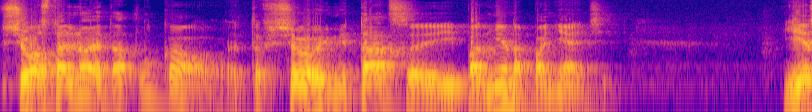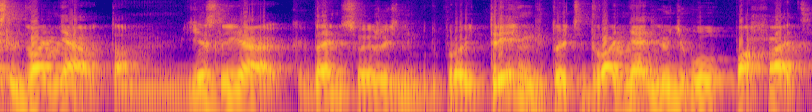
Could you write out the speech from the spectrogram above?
Все остальное это от лукавого. Это все имитация и подмена понятий. Если два дня, вот там, если я когда-нибудь в своей жизни буду проводить тренинги, то эти два дня люди будут пахать.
